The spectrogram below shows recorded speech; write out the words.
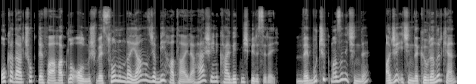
o kadar çok defa haklı olmuş ve sonunda yalnızca bir hatayla her şeyini kaybetmiş birisi Ray. Ve bu çıkmazın içinde acı içinde kıvranırken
